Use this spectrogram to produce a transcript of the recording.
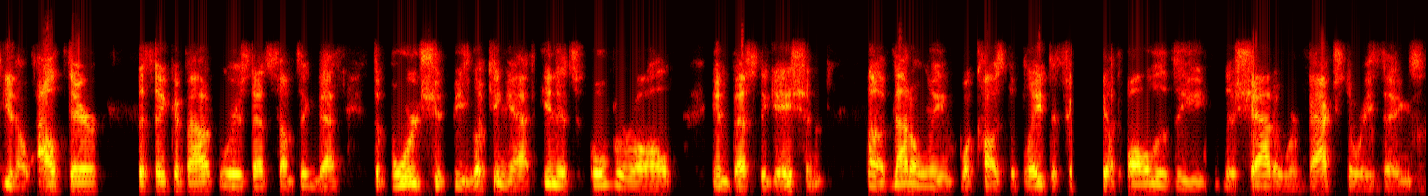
you know, out there to think about, or is that something that the board should be looking at in its overall investigation of not only what caused the blade to fail, but all of the the shadow or backstory things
